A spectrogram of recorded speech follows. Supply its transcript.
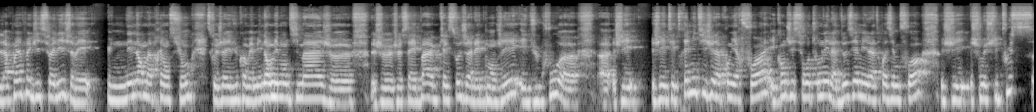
la première fois que j'y suis allé, j'avais une énorme appréhension parce que j'avais vu quand même énormément d'images, euh, je je savais pas à quelle sauce j'allais être mangé et du coup euh, j'ai j'ai été très mitigé la première fois. Et quand j'y suis retourné la deuxième et la troisième fois, je me suis plus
